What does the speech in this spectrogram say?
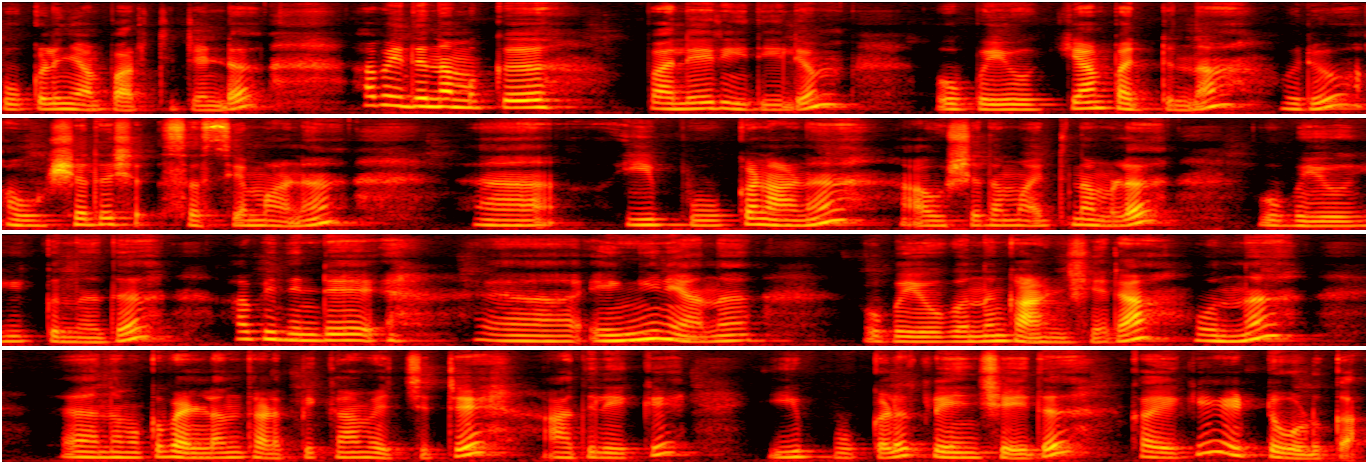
പൂക്കൾ ഞാൻ പറിച്ചിട്ടുണ്ട്. അപ്പോൾ ഇത് നമുക്ക് പല രീതിയിലും ഉപയോഗിക്കാൻ പറ്റുന്ന ഒരു ഔഷധ സസ്യമാണ്. ഈ പൂക്കളാണ് ഔഷധമായിട്ട് നമ്മൾ ഉപയോഗിക്കുന്നത്. അപ്പോൾ ഇതിന്റെ എങ്ങനെയാണ് ഉപയോഗമെന്നും കാണിച്ചു തരാം. ഒന്ന് നമുക്ക് വെള്ളം തിളപ്പിക്കാൻ വെച്ചിട്ട് അതിലേക്ക് ഈ പൂക്കൾ ക്ലീൻ ചെയ്ത് കഴുകി ഇട്ട് കൊടുക്കാം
